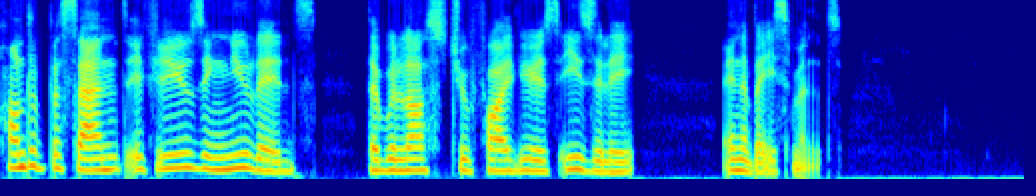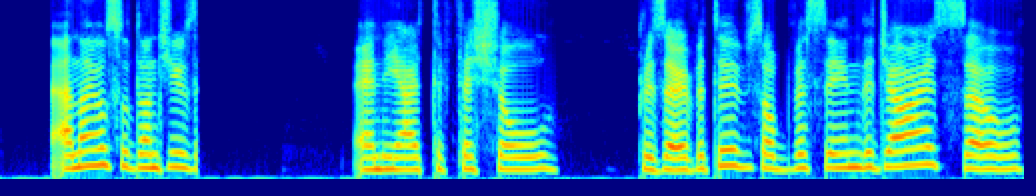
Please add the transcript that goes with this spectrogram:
100% if you're using new lids, they will last you five years easily in a basement. And I also don't use any artificial preservatives, obviously, in the jars. So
